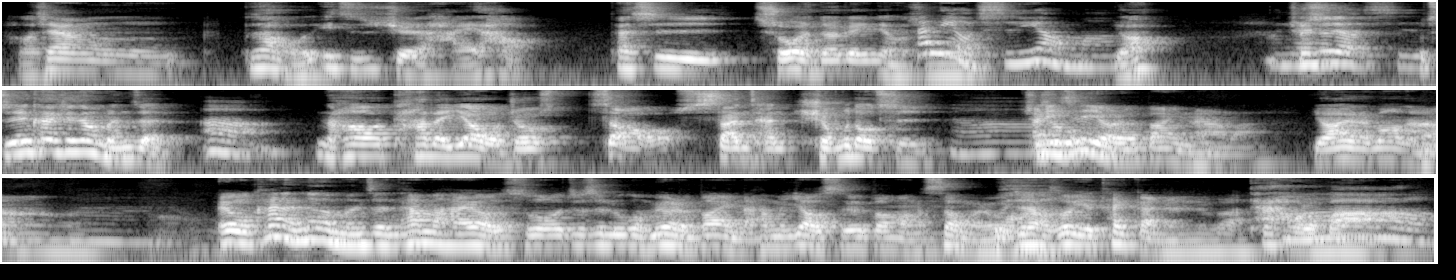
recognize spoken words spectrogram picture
好像不知道，我一直是觉得还好，但是所有人都跟你讲说，那你有吃药吗？有啊，就是我之前看线上门诊，嗯，然后他的药我就照三餐全部都吃。那你是有人帮你拿吗？有啊，有人帮我拿。哎、欸，我看了那个门诊，他们还有说，就是如果没有人帮你拿，他们药师会帮忙送。哎，我就想说，也太感人了吧，太好了吧？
